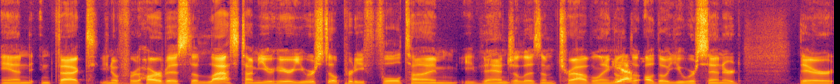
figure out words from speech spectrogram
And in fact, you know, for Harvest, the last time you were here, you were still pretty full time evangelism traveling, yeah. although, although you were centered there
